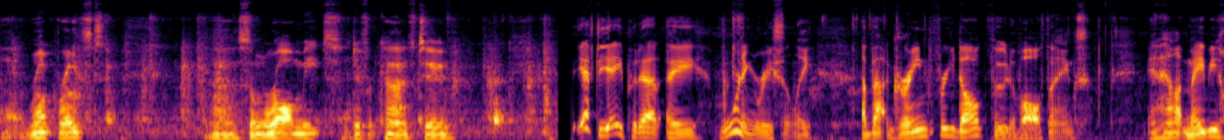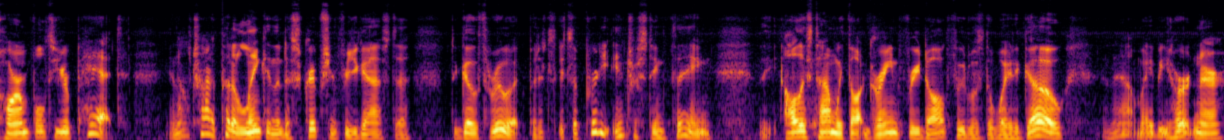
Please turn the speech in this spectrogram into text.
uh, rump roast uh, some raw meats, different kinds too. The FDA put out a warning recently about grain-free dog food of all things and how it may be harmful to your pet. And I'll try to put a link in the description for you guys to, to go through it. But it's, it's a pretty interesting thing. The, all this time we thought grain-free dog food was the way to go. And now it may be hurting our,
